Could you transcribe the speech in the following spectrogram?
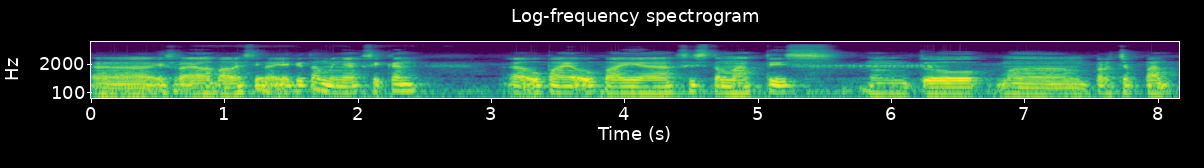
eh, Israel Palestina ya kita menyaksikan upaya-upaya sistematis untuk mempercepat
